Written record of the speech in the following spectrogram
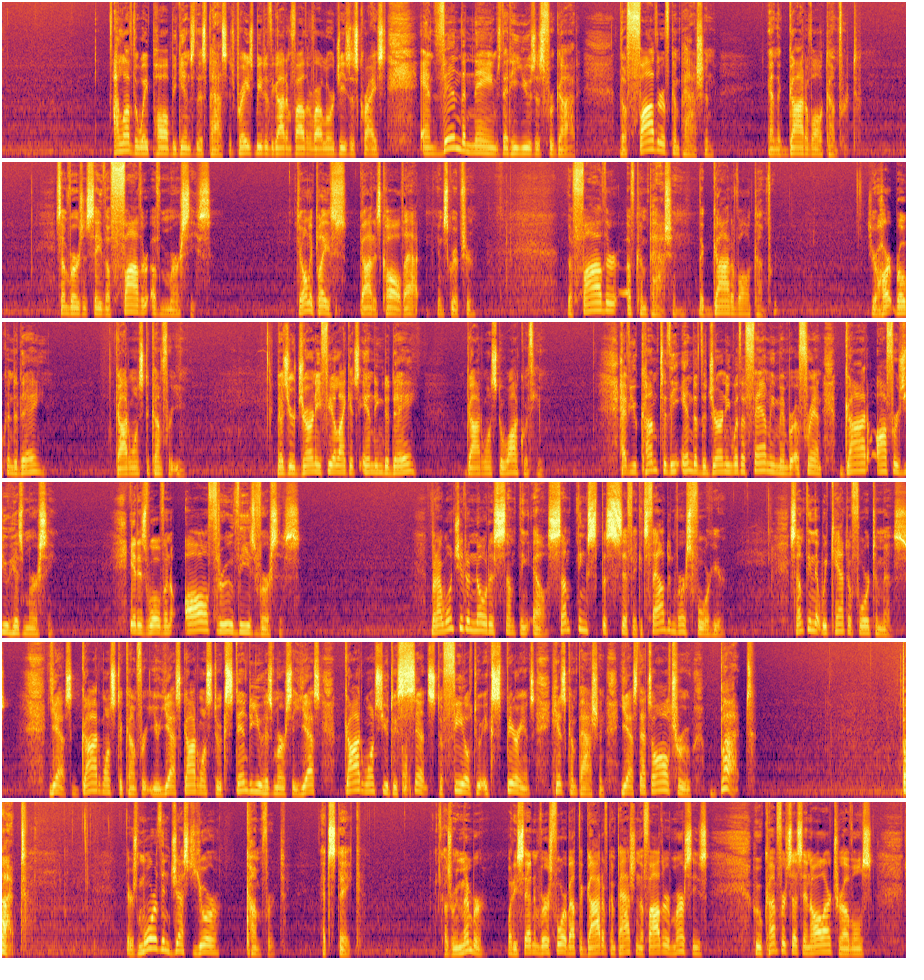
I love the way Paul begins this passage. Praise be to the God and Father of our Lord Jesus Christ. And then the names that he uses for God the Father of compassion and the God of all comfort. Some versions say the Father of mercies. It's the only place God is called that in Scripture. The Father of compassion, the God of all comfort. Is your heart broken today? God wants to comfort you. Does your journey feel like it's ending today? God wants to walk with you. Have you come to the end of the journey with a family member, a friend? God offers you His mercy. It is woven all through these verses. But I want you to notice something else, something specific. It's found in verse 4 here. Something that we can't afford to miss. Yes, God wants to comfort you. Yes, God wants to extend to you His mercy. Yes, God wants you to sense, to feel, to experience His compassion. Yes, that's all true. But, but, there's more than just your comfort at stake. Because remember what he said in verse 4 about the God of compassion, the Father of mercies, who comforts us in all our troubles,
